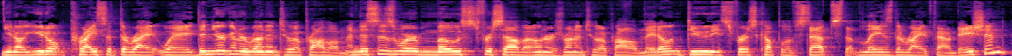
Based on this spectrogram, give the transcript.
you know, you don't price it the right way, then you're going to run into a problem. And this is where most for sale by owners run into a problem. They don't do these first couple of steps that lays the right foundation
